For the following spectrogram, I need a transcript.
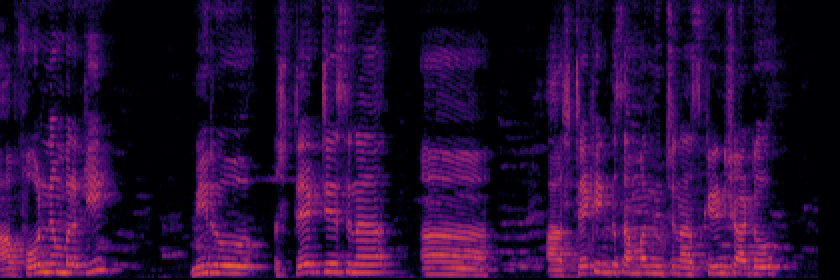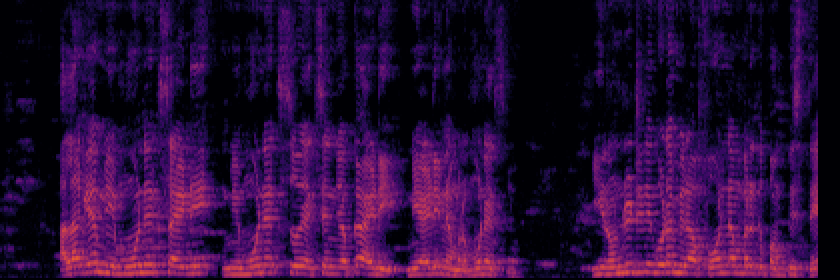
ఆ ఫోన్ నెంబర్కి మీరు స్టేక్ చేసిన ఆ, స్టేకింగ్కి సంబంధించిన స్క్రీన్ షాటు అలాగే మీ మూనెక్స్ ఐడి మీ మూనెక్స్ ఎక్స్చేంజ్ యొక్క ఐడి మీ ఐడి నెంబర్ మూనెక్స్ ఈ రెండింటిని కూడా మీరు ఆ ఫోన్ నెంబర్కి పంపిస్తే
